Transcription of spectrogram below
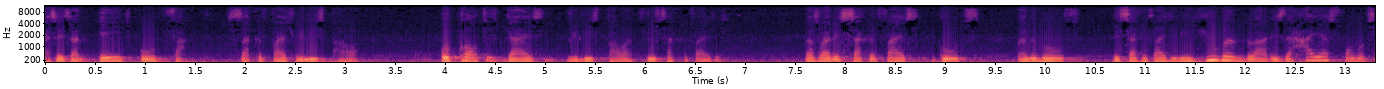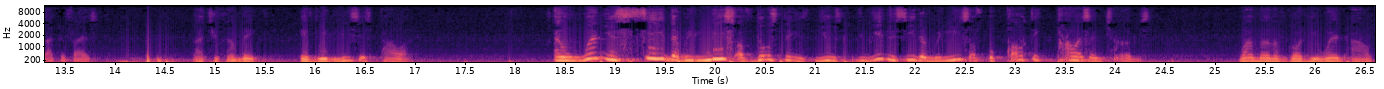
I say it's an age old fact. Sacrifice release power. Occultist guys release power through sacrifices. That's why they sacrifice goats, animals, they sacrifice even human blood is the highest form of sacrifice that you can make. It releases power. And when you see the release of those things, you, you begin to see the release of occultic powers and charms. One man of God, he went out,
